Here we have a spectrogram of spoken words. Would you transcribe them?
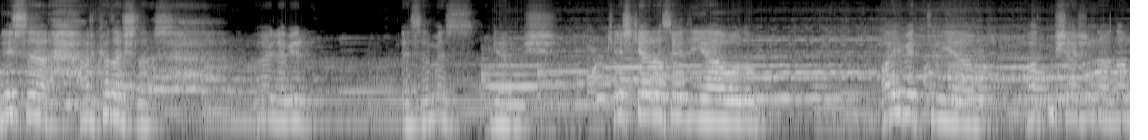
Neyse arkadaşlar, böyle bir SMS gelmiş. Keşke arasaydın ya oğlum. Ayıp ettin ya. 60 yaşında adam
